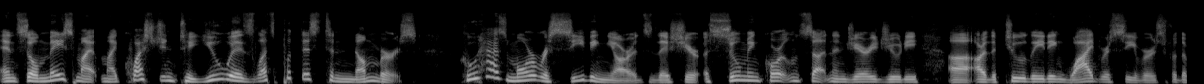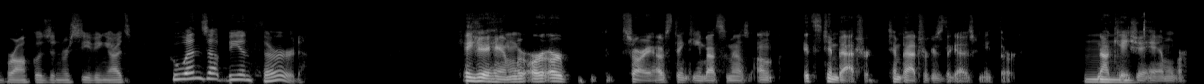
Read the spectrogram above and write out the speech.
And so, Mace, my, my question to you is let's put this to numbers. Who has more receiving yards this year, assuming Courtland Sutton and Jerry Jeudy uh, are the two leading wide receivers for the Broncos in receiving yards? Who ends up being third? KJ Hamler, or, or sorry, I was thinking about something else. Um, it's Tim Patrick. Tim Patrick is the guy who's going to be third, mm. not hmm. KJ Hamler.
